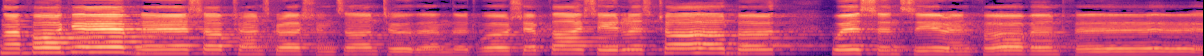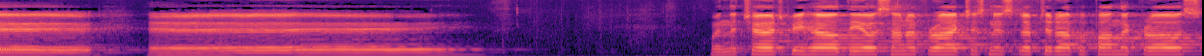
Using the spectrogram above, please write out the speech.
the forgiveness of transgressions unto them that worship thy seedless childbirth with sincere and fervent faith. When the church beheld thee, O Sun of Righteousness, lifted up upon the cross,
